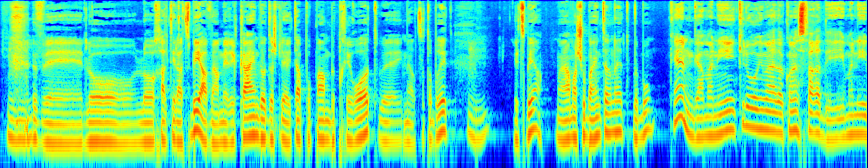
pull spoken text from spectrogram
ולא לא יכלתי להצביע, והאמריקאים, דודה שלי הייתה פה פעם בבחירות, והיא מארצות הברית, הצביעה, היה משהו באינטרנט, ובום. כן, גם אני כאילו עם הדרכון הספרדי, אם אני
